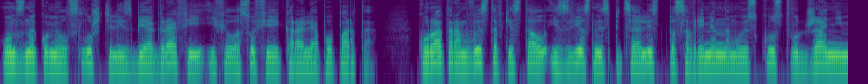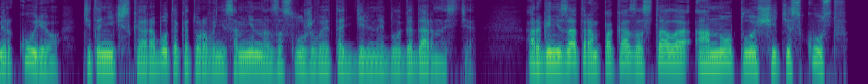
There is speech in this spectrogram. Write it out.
Он знакомил слушателей с биографией и философией короля поп-арта. Куратором выставки стал известный специалист по современному искусству Джанни Меркурио, титаническая работа которого, несомненно, заслуживает отдельной благодарности. Организатором показа стало «Оно. Площадь искусств».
